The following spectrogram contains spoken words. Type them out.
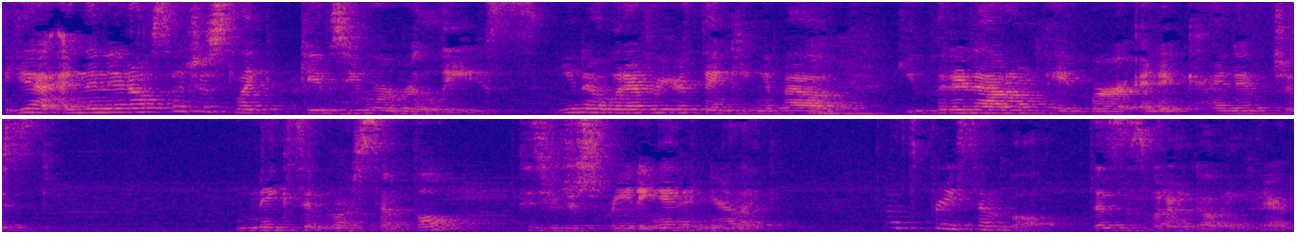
yeah and then it also just like gives you a release you know, whatever you're thinking about, mm-hmm. you put it out on paper and it kind of just makes it more simple because you're just reading it and you're like, that's pretty simple. This is what I'm going through.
